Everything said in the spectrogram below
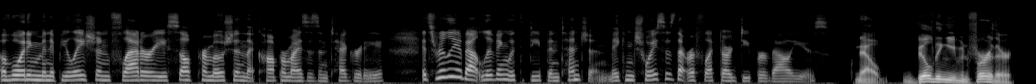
Avoiding manipulation, flattery, self-promotion that compromises integrity. It's really about living with deep intention, making choices that reflect our deeper values. Now, building even further,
